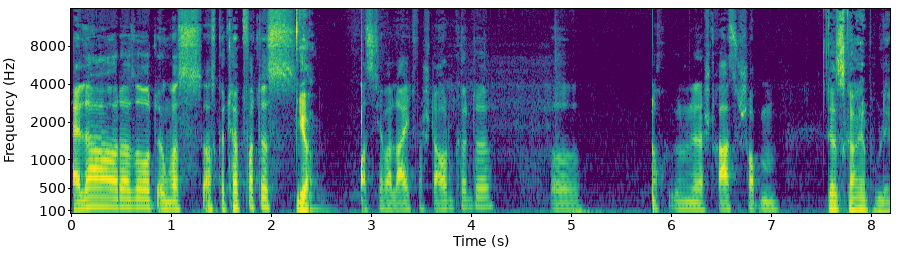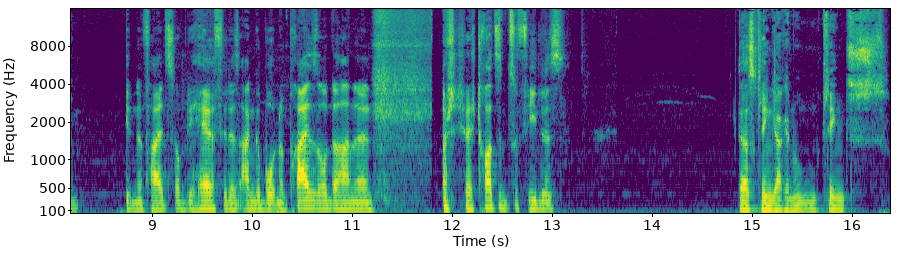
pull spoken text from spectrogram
Teller oder so, irgendwas was getöpfertes, Ja. was ich aber leicht verstauen könnte. Äh, noch in der Straße shoppen. Das ist gar kein Problem. Jedenfalls um die Hälfte des angebotenen Preises runterhandeln. Wahrscheinlich vielleicht trotzdem zu viel ist. Das klingt gar kein, klingt,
